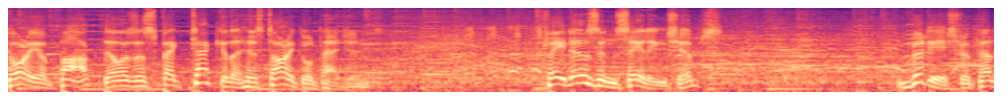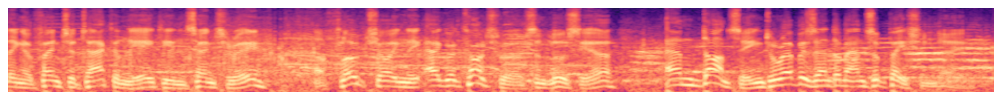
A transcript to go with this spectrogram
Victoria Park, there was a spectacular historical pageant. Traders in sailing ships, British repelling a French attack in the 18th century, a float showing the agriculture of St. Lucia, and dancing to represent Emancipation Day.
